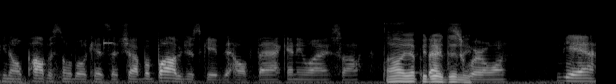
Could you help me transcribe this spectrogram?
you know, Papa Snowdog hits that shot, but Bob just gave the health back anyway. So oh yep, he did, didn't he? square one. Yeah,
